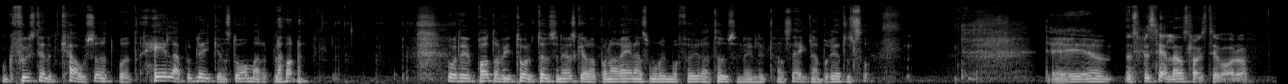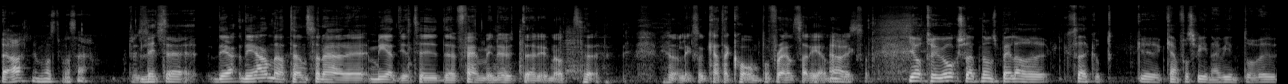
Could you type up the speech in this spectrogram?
Och fullständigt kaos utbröt. Hela publiken stormade planen. Och det pratar vi 12 000 åskådare på en arena som rymmer 4 000 enligt hans egna berättelser. det är, En speciell landslagstillvaro. ja, det måste man säga. Precis. Lite, Det, det är annat än sån här eh, medietid, eh, fem minuter i något, i någon liksom katakomb på Friends Arena. Ja, liksom. Jag tror också att någon spelare säkert eh, kan försvinna i vinter.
